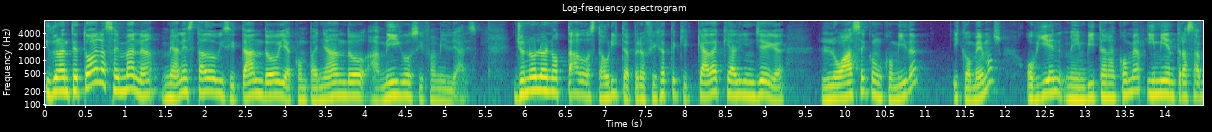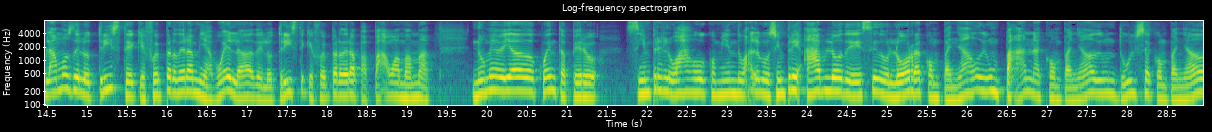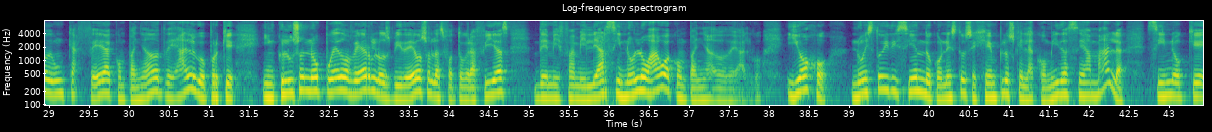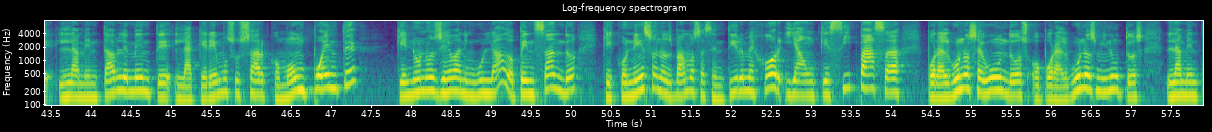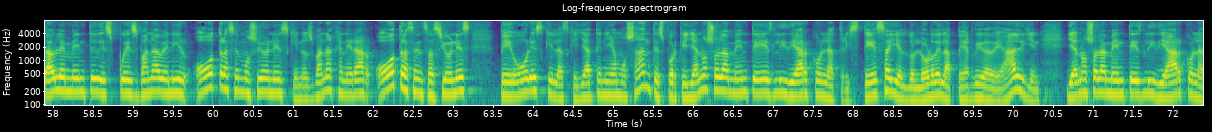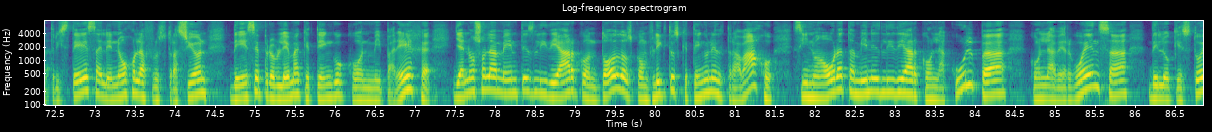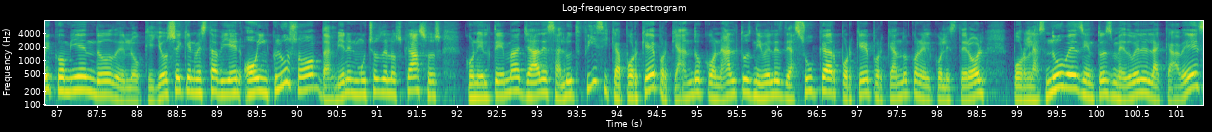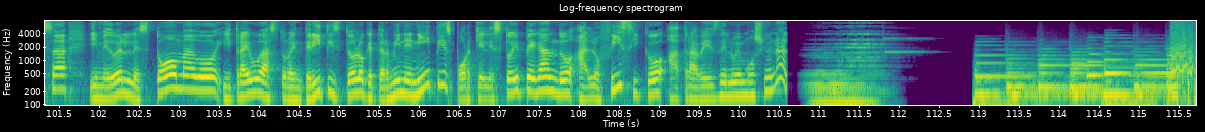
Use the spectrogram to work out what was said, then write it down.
Y durante toda la semana me han estado visitando y acompañando amigos y familiares. Yo no lo he notado hasta ahorita, pero fíjate que cada que alguien llega, lo hace con comida y comemos, o bien me invitan a comer. Y mientras hablamos de lo triste que fue perder a mi abuela, de lo triste que fue perder a papá o a mamá, no me había dado cuenta, pero siempre lo hago comiendo algo, siempre hablo de ese dolor acompañado de un pan, acompañado de un dulce, acompañado de un café, acompañado de algo, porque incluso no puedo ver los videos o las fotografías de mi familiar si no lo hago acompañado de algo. Y ojo, no estoy diciendo con estos ejemplos que la comida sea mala, sino que lamentablemente la queremos usar como un puente que no nos lleva a ningún lado, pensando que con eso nos vamos a sentir mejor. Y aunque sí pasa por algunos segundos o por algunos minutos, lamentablemente después van a venir otras emociones que nos van a generar otras sensaciones peores que las que ya teníamos antes, porque ya no solamente es lidiar con la tristeza y el dolor de la pérdida de alguien, ya no solamente es lidiar con la tristeza, el enojo, la frustración de ese problema que tengo con mi pareja, ya no solamente es lidiar con todos los conflictos que tengo en el trabajo, sino ahora también es lidiar con la culpa, con la vergüenza de lo que estoy comiendo, de lo que yo sé que no está bien, o incluso también en muchos de los casos con el tema ya de salud física. ¿Por qué? Porque ando con altos niveles de azúcar. ¿Por qué? Porque ando con el colesterol por las nubes y entonces me duele la cabeza y me duele el estómago y traigo gastroenteritis y todo lo que termine en itis porque le estoy pegando a lo físico a través de lo emocional.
